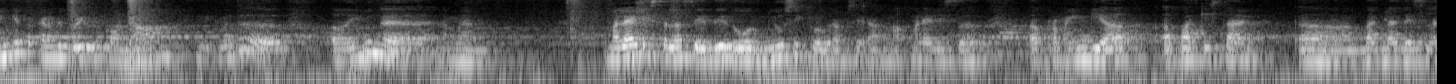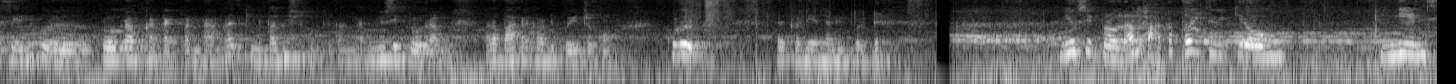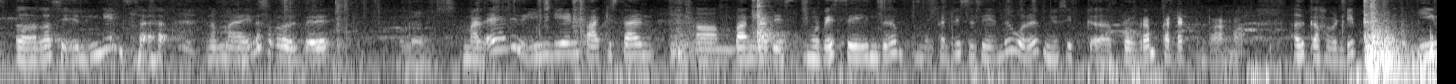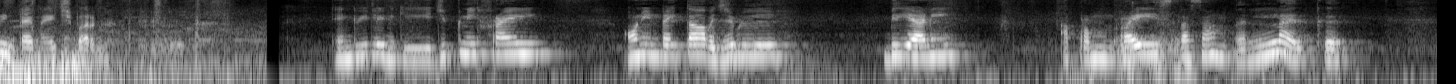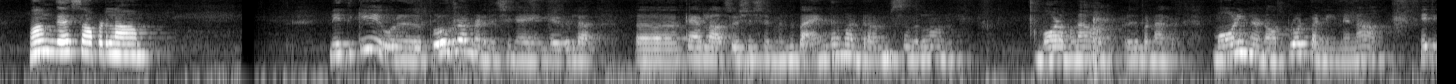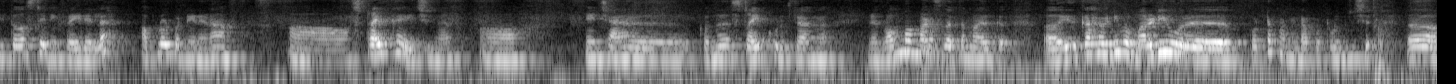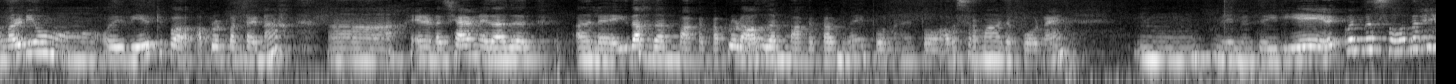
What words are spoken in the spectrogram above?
எங்கே இப்போ கிளம்பி போயிட்டு இருக்கோம்னா இன்னைக்கு வந்து இவங்க நம்ம மலையாளிஸ் எல்லாம் சேர்ந்து ஏதோ ஒரு மியூசிக் ப்ரோக்ராம் செய்கிறாங்களாம் மலையாளிஸு அப்புறமா இந்தியா பாகிஸ்தான் பங்களாதேஷ் பங்களாதேஷ்லாம் சேர்ந்து ஒரு ப்ரோக்ராம் கண்டக்ட் பண்ணுறாங்க அதுக்கு இங்கே பர்மிஷன் கொடுத்துருக்காங்க. மியூசிக் ப்ரோக்ராம் அதை பார்க்குறக்காண்டி போயிட்டுருக்கோம். குளிர் அதுக்காண்டி என்ன அப்படி போயிட்டு. மியூசிக் ப்ரோக்ராம் பார்க்க போயிட்டு இருக்கிறோம். இந்தியன்ஸ் அதெல்லாம் சேர்ந்து இந்தியன்ஸில் நம்ம என்ன சொல்கிறது பேர்? மலையாளி இந்தியன் பாகிஸ்தான் பங்களாதேஷ் மூணு பேர் சேர்ந்து மூணு கண்ட்ரிஸ் சேர்ந்து ஒரு மியூசிக் ப்ரோக்ராம் கண்டக்ட் பண்ணுறாங்களாம் அதுக்காக வேண்டி ஈவினிங் டைம் ஆயிடுச்சு பாருங்கள் எங்கள் வீட்டில் இன்னைக்கு ஜிப்னி fry onion raita vegetable biryani அப்புறம் ரைஸ் ரசம் அதெல்லாம் இருக்குது வாங்க சாப்பிடலாம். நேற்றுக்கு ஒரு ப்ரோக்ராம் நடந்துச்சுங்க. எங்கள் இதில் கேரளா அசோசியேஷன்லேருந்து பயங்கரமாக ட்ரம்ஸ் இதெல்லாம் மோளமெல்லாம் இது பண்ணாங்க. மார்னிங் நான் அப்லோட் பண்ணினேன்னா நேற்றுக்கு தேர்ஸ்டே இன்னைக்கு ஃப்ரைடேல அப்லோட் பண்ணினேன்னா ஸ்ட்ரைக் ஆயிடுச்சுங்க. என் சேனலுக்கு வந்து ஸ்ட்ரைக் கொடுத்துட்டாங்க. எனக்கு ரொம்ப மனசு வருத்தமாக இருக்குது இதுக்காக வேண்டி இப்போ மறுபடியும் ஒரு பொட்டை பண்ண போட்டு விழுந்துருச்சு. மறுபடியும் ஒரு இது எதுக்கு இப்போ அப்லோட் பண்ணிட்டேன்னா என்னோட சேனல் ஏதாவது அதில் இதாகுதான்னு பார்க்க அப்லோட் ஆகுதான்னு பார்க்கறக்காண்டி தான் இப்போ நான் இப்போது அவசரமாக இதை போடுறேன். என்னன்னு தெரியலையே. எனக்கு வந்த சோதனை.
